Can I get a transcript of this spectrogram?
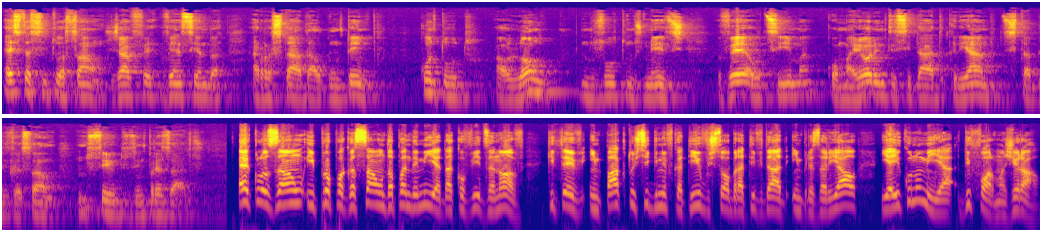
Esta situação já vem sendo arrastada há algum tempo, contudo, ao longo dos últimos meses, vê ao de cima com maior intensidade, criando desestabilização no seio dos empresários. A eclosão e propagação da pandemia da Covid-19, que teve impactos significativos sobre a atividade empresarial e a economia de forma geral.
